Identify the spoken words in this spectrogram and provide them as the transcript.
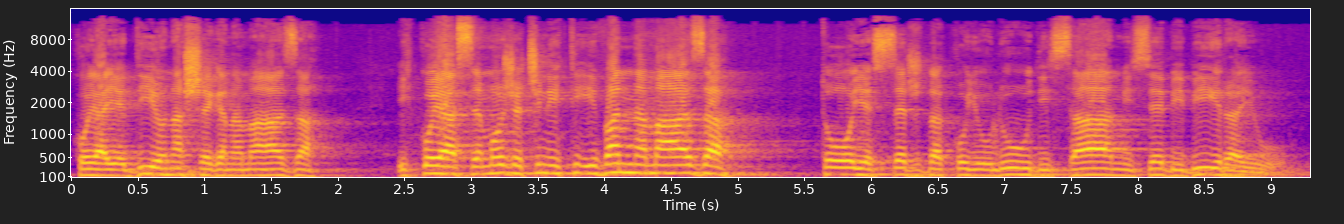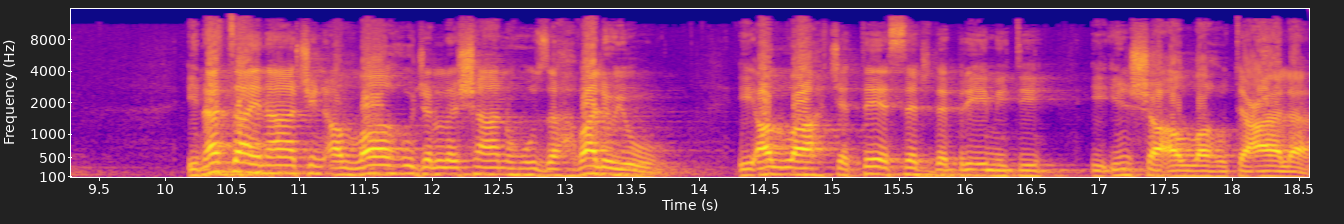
koja je dio našeg namaza i koja se može činiti i van namaza. To je seđda koju ljudi sami sebi biraju. I na taj način Allahu Đerlešanuhu zahvaljuju i Allah će te seđde primiti i inša Allahu Ta'ala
